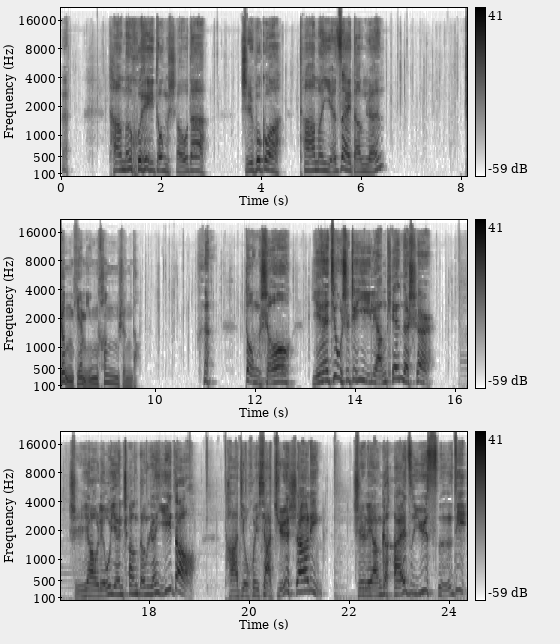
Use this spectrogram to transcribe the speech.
呵。他们会动手的，只不过他们也在等人。郑天明哼声道：“哼，动手也就是这一两天的事儿。只要刘延昌等人一到，他就会下绝杀令，置两个孩子于死地。”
